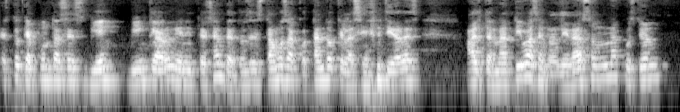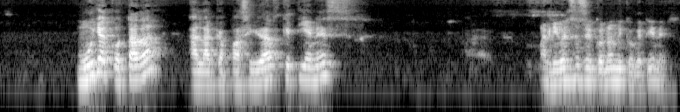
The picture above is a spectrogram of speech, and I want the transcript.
esto que apuntas es bien, bien claro y bien interesante. Entonces estamos acotando que las identidades alternativas en realidad son una cuestión muy acotada a la capacidad que tienes, al nivel socioeconómico que tienes.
